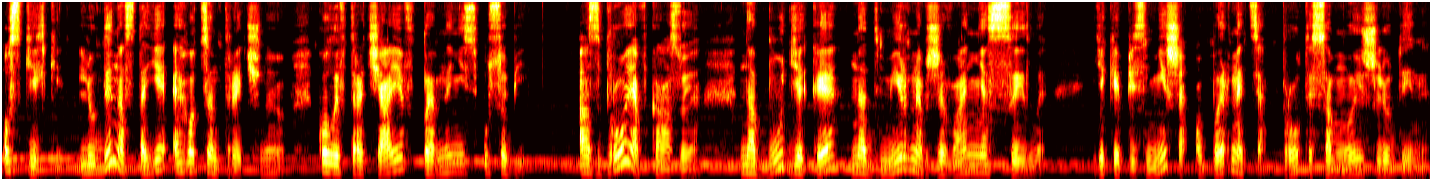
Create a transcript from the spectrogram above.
оскільки людина стає егоцентричною, коли втрачає впевненість у собі, а зброя вказує на будь-яке надмірне вживання сили, яке пізніше обернеться проти самої ж людини.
